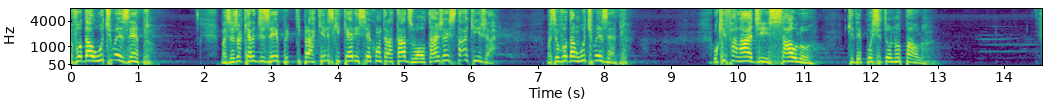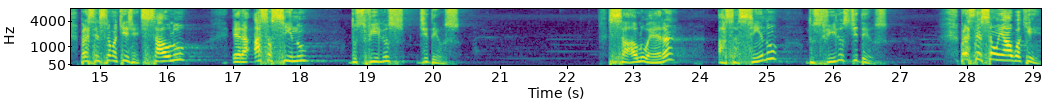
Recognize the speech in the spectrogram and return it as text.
Eu vou dar o último exemplo. Mas eu já quero dizer que para aqueles que querem ser contratados, o altar já está aqui já. Mas eu vou dar um último exemplo. O que falar de Saulo, que depois se tornou Paulo? Presta atenção aqui, gente. Saulo era assassino dos filhos de Deus. Saulo era assassino dos filhos de Deus. Presta atenção em algo aqui.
